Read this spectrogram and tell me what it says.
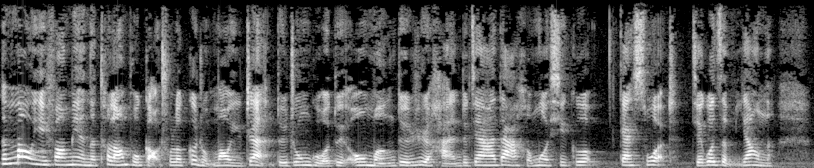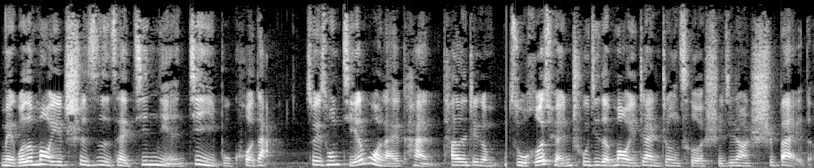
那贸易方面呢？特朗普搞出了各种贸易战，对中国、对欧盟、对日韩、对加拿大和墨西哥。Guess what？结果怎么样呢？美国的贸易赤字在今年进一步扩大。所以从结果来看，他的这个组合拳出击的贸易战政策实际上失败的。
